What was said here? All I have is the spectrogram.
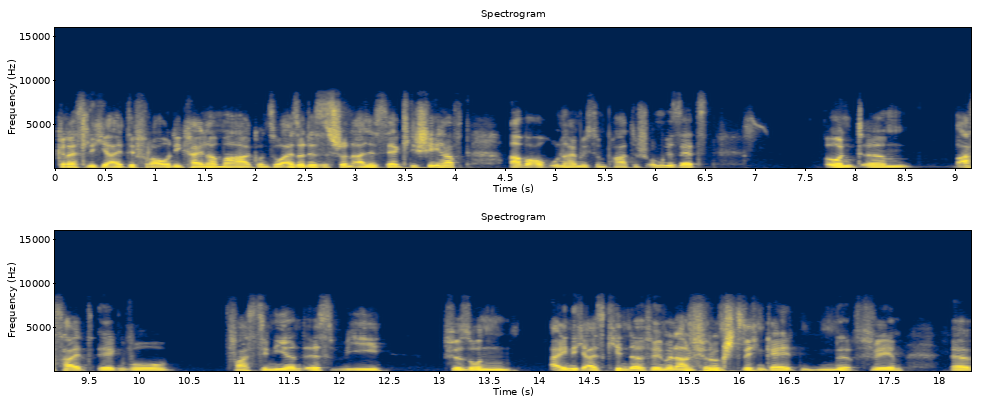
grässliche alte Frau, die keiner mag und so. Also das ist schon alles sehr klischeehaft, aber auch unheimlich sympathisch umgesetzt. Und ähm, was halt irgendwo faszinierend ist, wie für so einen eigentlich als Kinderfilm in Anführungsstrichen geltenden Film, äh,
